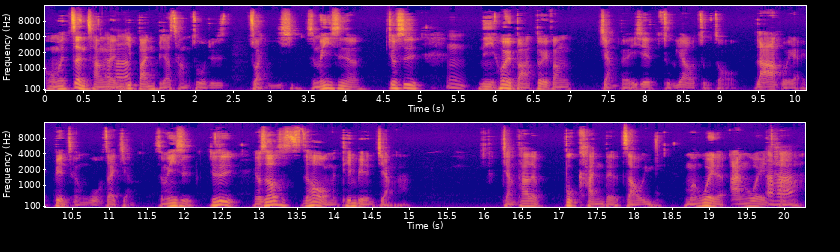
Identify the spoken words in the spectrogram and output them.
我们正常人一般比较常做就是转移型。什么意思呢？就是嗯，你会把对方讲的一些主要主轴拉回来，变成我在讲。什么意思？就是有时候时候我们听别人讲啊，讲他的。不堪的遭遇，我们为了安慰他，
